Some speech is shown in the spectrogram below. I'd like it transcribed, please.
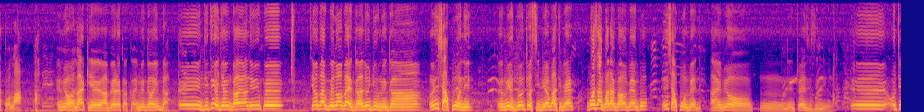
àtọ́lá. Èmi ò láìkí abẹ́rẹ́ kankan èmi gan ìgbà ìdí tí èjì ń gbà ni wípé tí wọ́n bá gbé lọ́bẹ̀ gan lójú mi gan ń ni. Èmi ìdúró tòsí bí wọ́n bá ti fẹ́ bọ́sà àgbàlagbà wọn fẹ́ gún ń ṣàkóò bẹ́ẹ̀ ni. Àwọn èmi ò mm, ní interest sí ni o. Eh, ó ti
